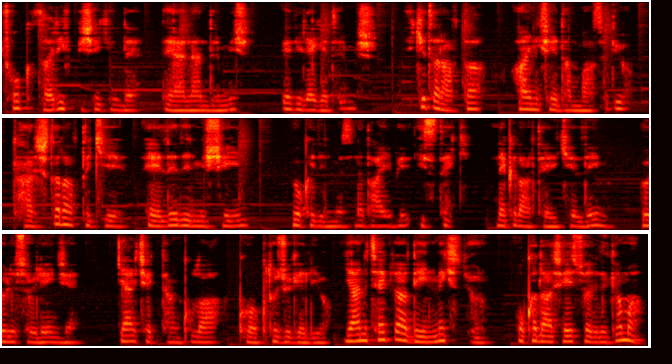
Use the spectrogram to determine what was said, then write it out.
çok zarif bir şekilde değerlendirmiş ve dile getirmiş. İki tarafta aynı şeyden bahsediyor. Karşı taraftaki elde edilmiş şeyin yok edilmesine dair bir istek. Ne kadar tehlikeli değil mi? Böyle söyleyince gerçekten kulağa korkutucu geliyor. Yani tekrar değinmek istiyorum. O kadar şey söyledik ama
